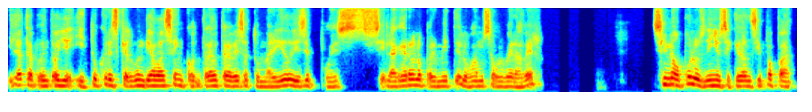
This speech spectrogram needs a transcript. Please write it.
Y la otra pregunta, oye, ¿y tú crees que algún día vas a encontrar otra vez a tu marido? Y dice, pues si la guerra lo permite, lo vamos a volver a ver. Si no, pues los niños se quedan sin papá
